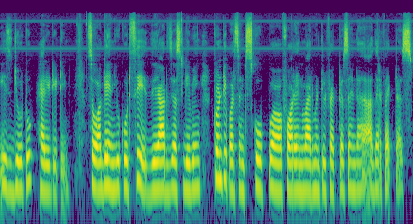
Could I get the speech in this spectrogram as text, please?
is due to heredity. So, again you could say they are just giving 20 percent scope uh, for environmental factors and uh, other factors.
